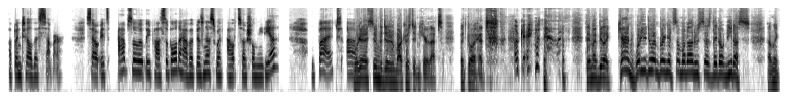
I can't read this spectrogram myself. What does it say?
up until this summer. So, it's absolutely possible to have a business without social media. But um, We're going to assume the digital marketers didn't hear that, but go ahead. okay, they might be like, Ken, what are you doing bringing someone on who says they don't need us? I'm like,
